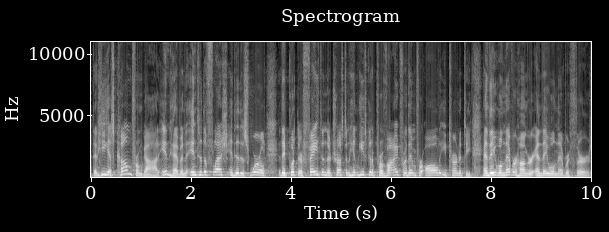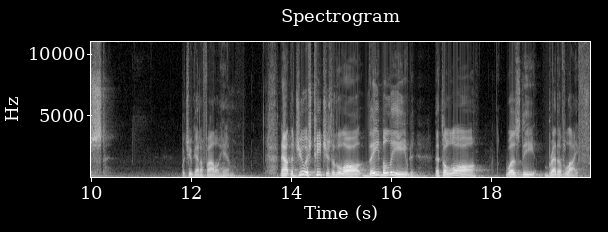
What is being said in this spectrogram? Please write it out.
that He has come from God in heaven into the flesh, into this world. They put their faith and their trust in Him. He's going to provide for them for all eternity. And they will never hunger and they will never thirst. But you've got to follow Him. Now, the Jewish teachers of the law, they believed that the law was the bread of life.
